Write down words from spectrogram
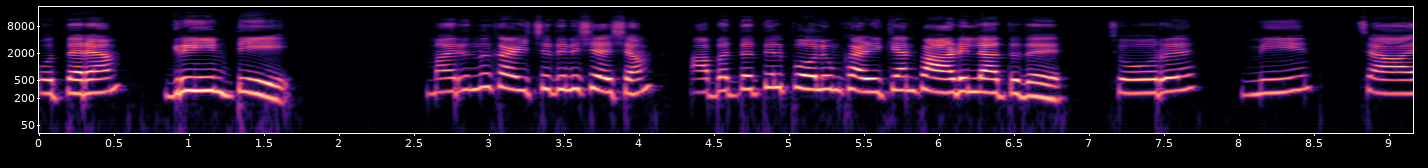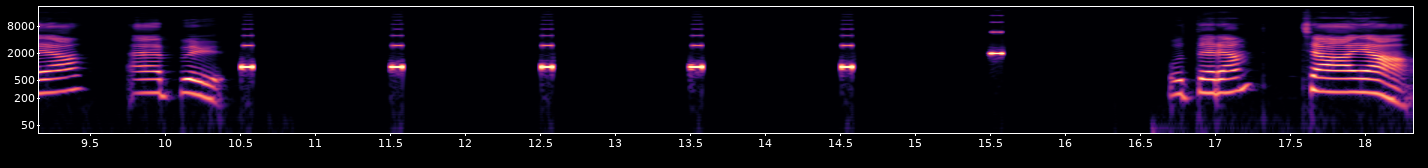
ഉത്തരം ഗ്രീൻ ടീ. മരുന്ന് കഴിച്ചതിന് ശേഷം അബദ്ധത്തിൽ പോലും കഴിക്കാൻ പാടില്ലാത്തത് ചോറ് മീൻ ചായ ആപ്പിൾ. ഉത്തരം ചായ.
